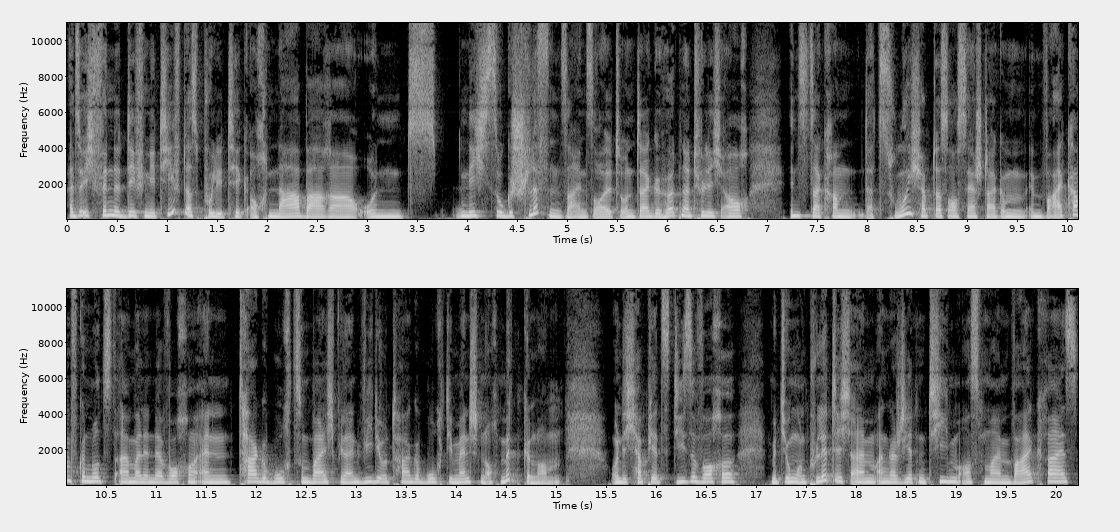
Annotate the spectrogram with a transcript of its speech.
Also ich finde definitiv, dass Politik auch nahbarer und nicht so geschliffen sein sollte. Und da gehört natürlich auch Instagram dazu. Ich habe das auch sehr stark im, im, Wahlkampf genutzt, einmal in der Woche ein Tagebuch zum Beispiel, ein Videotagebuch, die Menschen auch mitgenommen. Und ich habe jetzt diese Woche mit Jung und Politisch, einem engagierten Team aus meinem Wahlkreis,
